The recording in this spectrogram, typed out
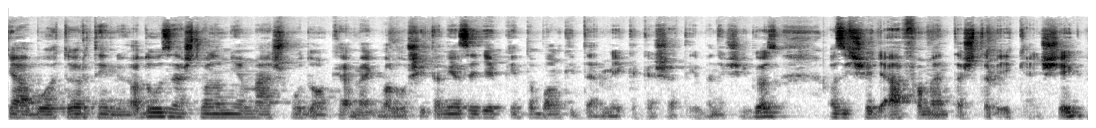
jából történő adózást valamilyen más módon kell megvalósítani. Ez egyébként a banki termékek esetében is igaz, az is egy áfamentes tevékenység.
